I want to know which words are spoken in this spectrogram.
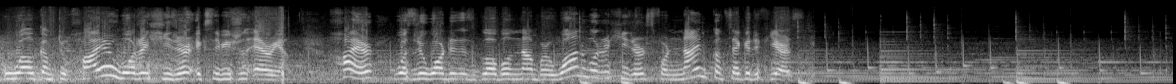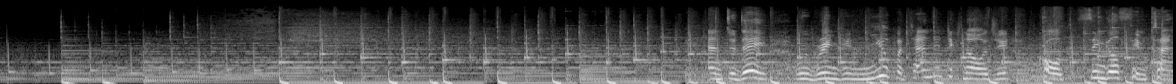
Welcome to Haier Water Heater Exhibition Area. Haier was rewarded as global number one water heaters for nine consecutive years. And today we bring you new patented technology called single seam tank.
